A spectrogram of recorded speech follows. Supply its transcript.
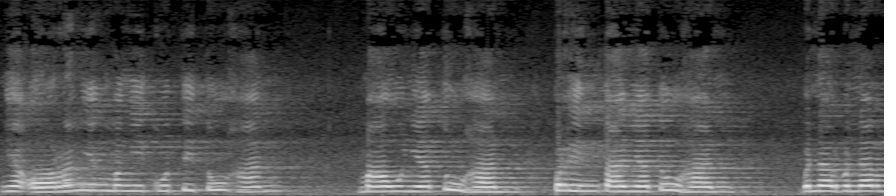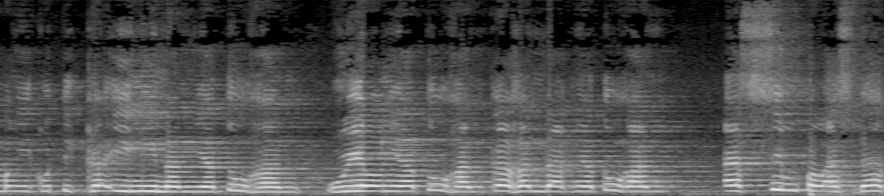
Ya orang yang mengikuti Tuhan, maunya Tuhan, perintahnya Tuhan, benar-benar mengikuti keinginannya Tuhan, willnya Tuhan, kehendaknya Tuhan, as simple as that.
